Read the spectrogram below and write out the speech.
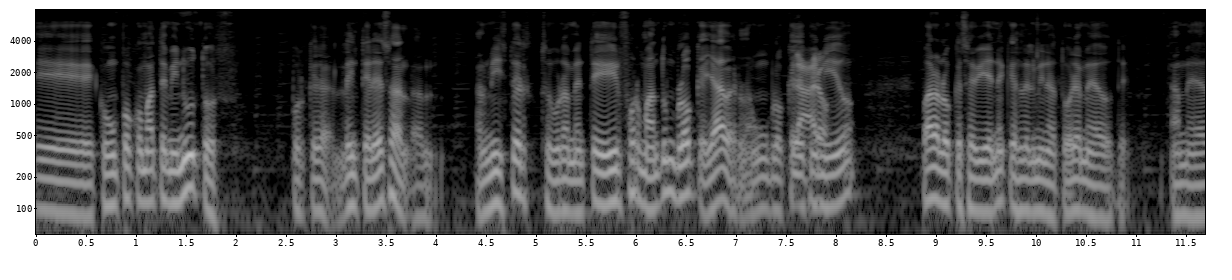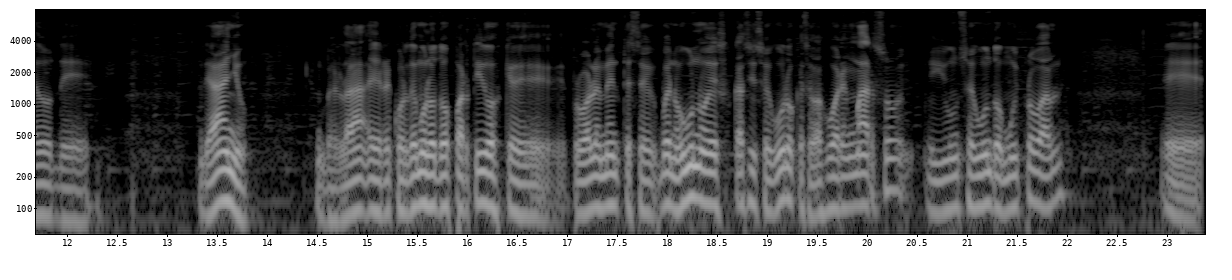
eh, con un poco más de minutos, porque le interesa al, al, al míster seguramente ir formando un bloque ya, ¿verdad? Un bloque Claro. definido para lo que se viene, que es la eliminatoria a mediados de, a mediados de, de año, ¿verdad? Eh, recordemos los dos partidos que probablemente, se, bueno, uno es casi seguro que se va a jugar en marzo y un segundo muy probable. Eh,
